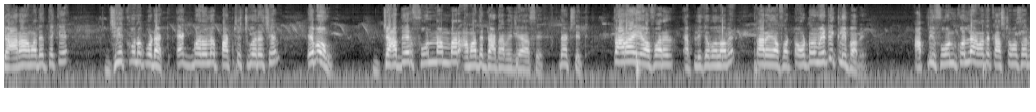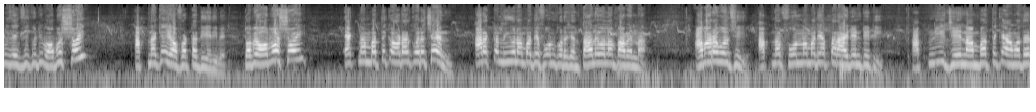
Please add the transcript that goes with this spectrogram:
যারা আমাদের থেকে যে কোনো প্রোডাক্ট একবার হলে পারচেজ করেছেন এবং যাদের ফোন নাম্বার আমাদের ডাটাবেজে আছে। দ্যাটস ইট তারা এই অফারের অ্যাপ্লিকেবল হবে, তারা এই অফারটা অটোমেটিকলি পাবে। আপনি ফোন করলে আমাদের কাস্টমার সার্ভিস এক্সিকিউটিভ অবশ্যই আপনাকে এই অফারটা দিয়ে দিবে। তবে অবশ্যই এক নাম্বার থেকে অর্ডার করেছেন আর একটা নিউ নাম্বার দিয়ে ফোন করেছেন, তাহলে বললাম পাবেন না। আবারও বলছি, আপনার ফোন নাম্বারই আপনার আইডেন্টিটি আপনি যে নাম্বার থেকে আমাদের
